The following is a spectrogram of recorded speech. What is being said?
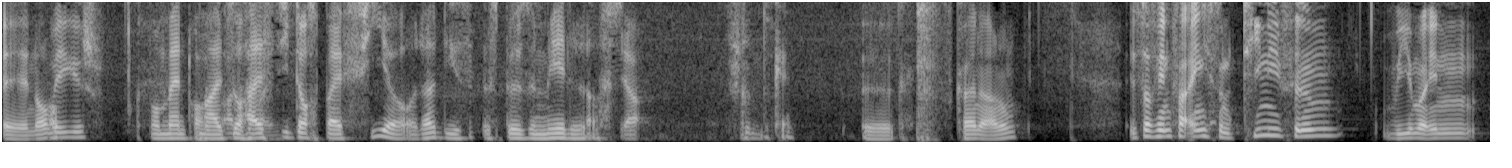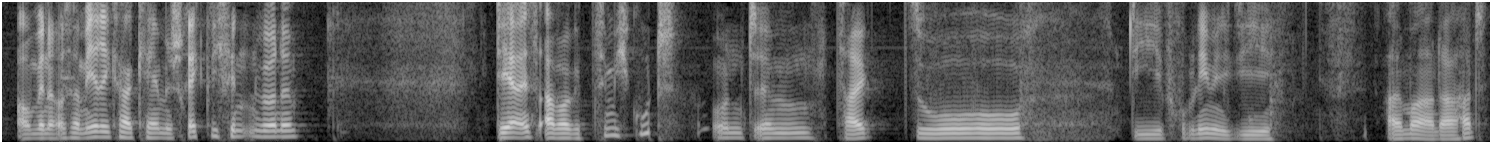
äh, norwegisch. Moment Boah, mal, so heißt die eins. doch bei vier, oder? Dieses böse Mädel aufs. Ja, stimmt. Okay. Äh, pf, keine Ahnung. Ist auf jeden Fall eigentlich so ein Teenie-Film, wie man ihn, auch wenn er aus Amerika käme, schrecklich finden würde. Der ist aber ziemlich gut und ähm, zeigt so die Probleme, die die Alma da hat.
